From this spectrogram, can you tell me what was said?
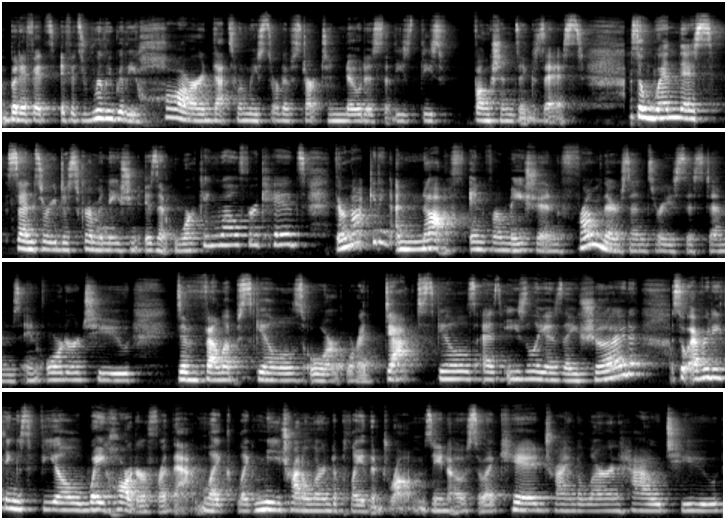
But if it's if it's really really hard, that's when we sort of start to notice that these these functions exist. So when this sensory discrimination isn't working well for kids, they're not getting enough information from their sensory systems in order to develop skills or or adapt skills as easily as they should. So everyday things feel way harder for them. Like like me trying to learn to play the drums, you know. So a kid trying to learn how to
